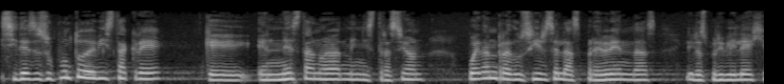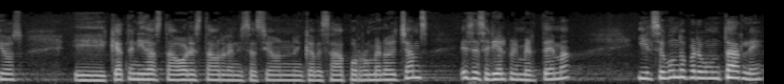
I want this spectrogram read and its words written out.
si desde su punto de vista cree que en esta nueva administración puedan reducirse las prebendas y los privilegios eh, que ha tenido hasta ahora esta organización encabezada por Romero de Champs. Ese sería el primer tema. Y el segundo, preguntarle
